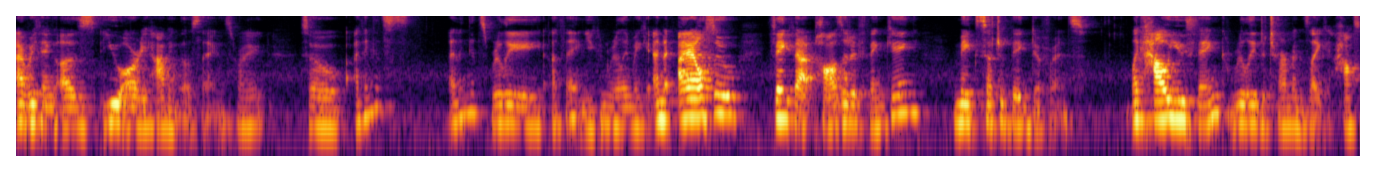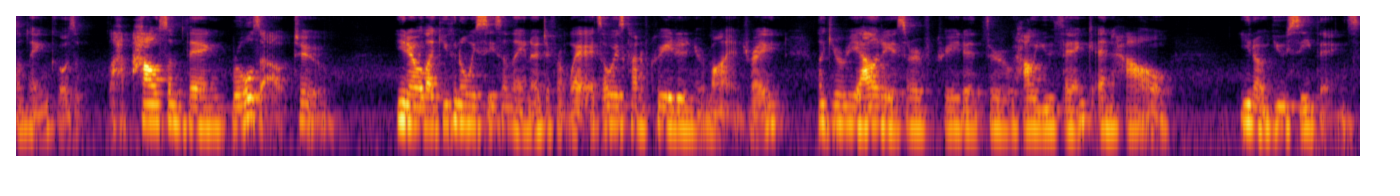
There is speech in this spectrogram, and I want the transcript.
everything as you already having those things, right? So I think it's I think it's really a thing. You can really make it. And I also think that positive thinking makes such a big difference. Like how you think really determines like how something goes how something rolls out too. You know, like you can always see something in a different way. It's always kind of created in your mind, right? Like your reality is sort of created through how you think and how you know you see things.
